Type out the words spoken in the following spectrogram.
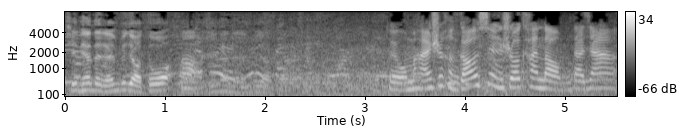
今天的人比较多嗯啊，今天的人比较多。对，我们还是很高兴说看到我们大家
